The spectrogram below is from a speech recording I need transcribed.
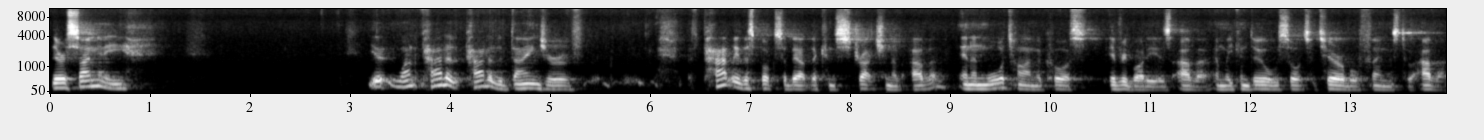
there are so many. Yeah, one part of part of the danger of partly this book's about the construction of other, and in wartime, of course, everybody is other, and we can do all sorts of terrible things to other.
